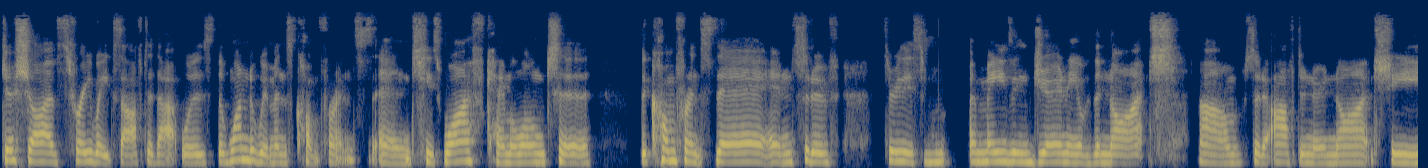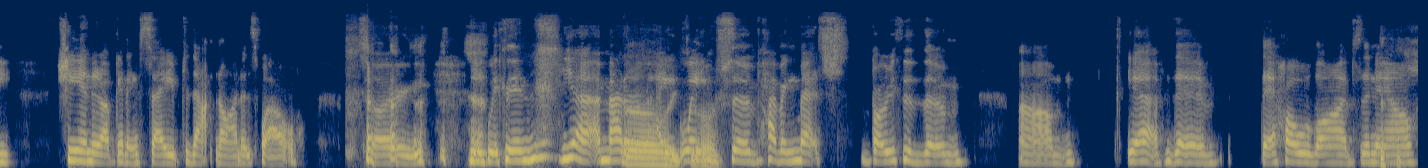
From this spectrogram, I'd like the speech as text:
just shy of three weeks after that was the Wonder Women's conference, and his wife came along to the conference there, and sort of through this amazing journey of the night, um, sort of afternoon night, she she ended up getting saved that night as well. So within yeah a matter of oh eight weeks of having met both of them, um, yeah, their their whole lives are now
